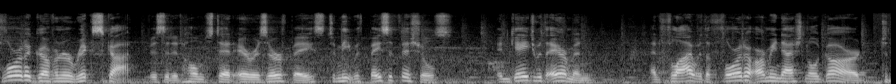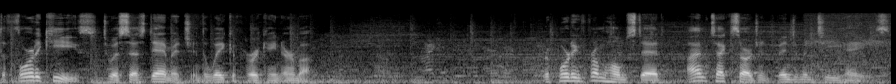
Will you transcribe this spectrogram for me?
Florida Governor Rick Scott visited Homestead Air Reserve Base to meet with base officials, engage with airmen, and fly with the Florida Army National Guard to the Florida Keys to assess damage in the wake of Hurricane Irma. Reporting from Homestead, I'm Tech Sergeant Benjamin T. Hayes.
